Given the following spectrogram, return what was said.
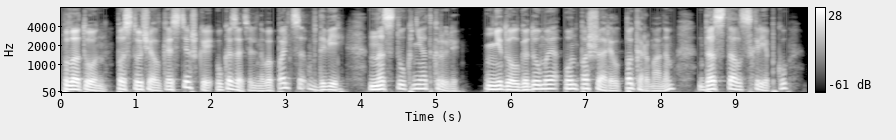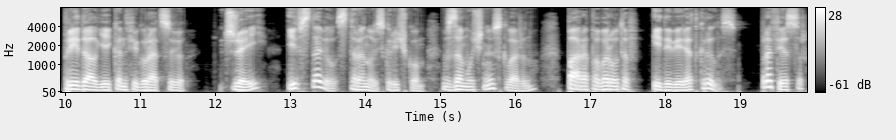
Платон постучал костяшкой указательного пальца в дверь. На стук не открыли. Недолго думая, он пошарил по карманам, достал скрепку, придал ей конфигурацию «Джей» и вставил стороной с крючком в замочную скважину. Пара поворотов, и дверь открылась. Профессор,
